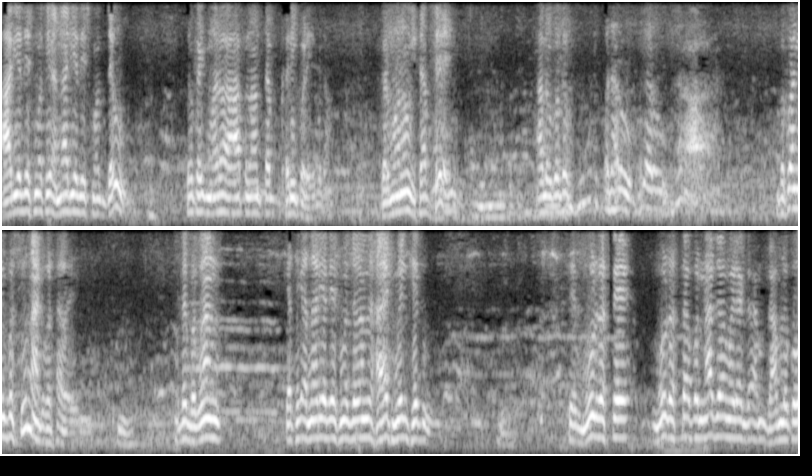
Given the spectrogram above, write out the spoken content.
આર્ય દેશમાંથી અનાર્ય દેશમાં જવું, તો કંઈક મારો આ પ્લાન તપ ખરી પડે બધા. કર્મનો હિસાબ છે. આ લોકો તો પધારો પધારો ભગવાન ઉપર શું નાક વરસાવે? એટલે ભગવાન કે છે અનાર્ય દેશમાં જવાનું? હાથ મેલ છે તું મૂળ રસ્તે, મૂળ રસ્તા પર ના જવા મળ્યા ગામ લોકો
